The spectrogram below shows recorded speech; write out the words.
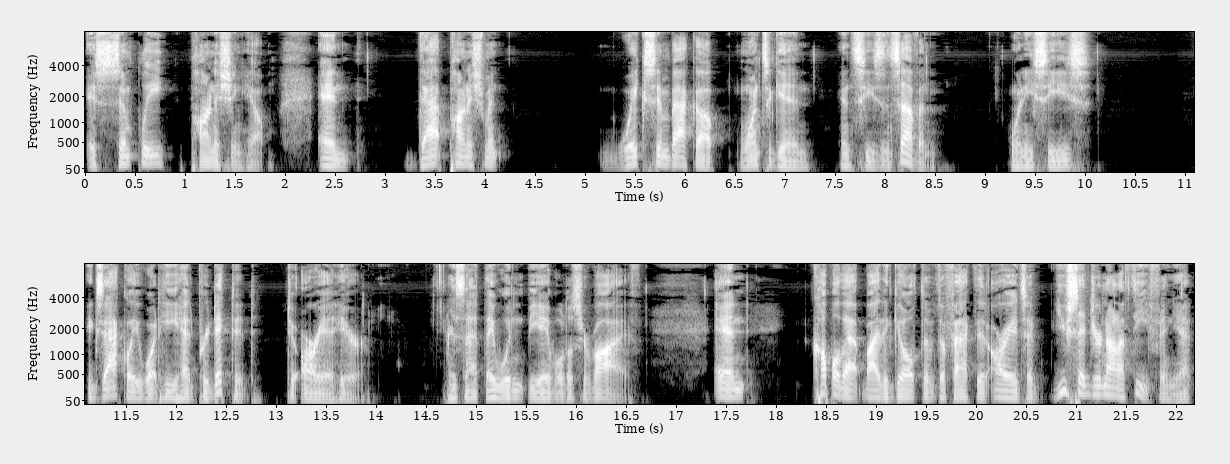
is simply punishing him. And that punishment wakes him back up once again in season seven when he sees exactly what he had predicted to Arya here is that they wouldn't be able to survive. And couple that by the guilt of the fact that Arya said, you said you're not a thief. And yet,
